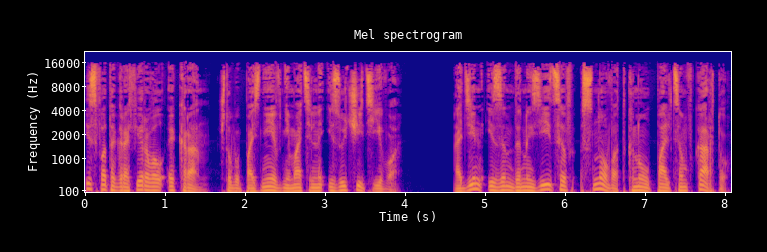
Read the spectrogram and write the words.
и сфотографировал экран, чтобы позднее внимательно изучить его. Один из индонезийцев снова ткнул пальцем в карту,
